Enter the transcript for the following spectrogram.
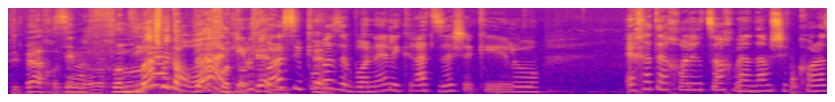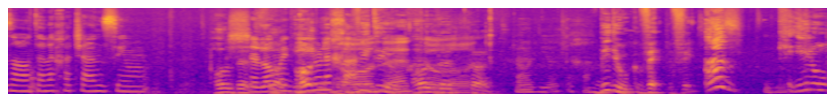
טיפח אותו. זה לא? מפתיע ממש נורא, מטפח אותו, כאילו כן, כל הסיפור כן. הזה בונה לקראת זה שכאילו... איך אתה יכול לרצוח בן אדם שכל הזמן נותן לך צ'אנסים שלא. מגיעים לך? לא, בדיוק. לך. בדיוק, ו, ואז כאילו,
